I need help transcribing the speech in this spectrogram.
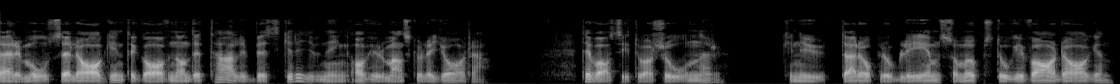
där Mose lag inte gav någon detaljbeskrivning av hur man skulle göra. Det var situationer, knutar och problem som uppstod i vardagen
